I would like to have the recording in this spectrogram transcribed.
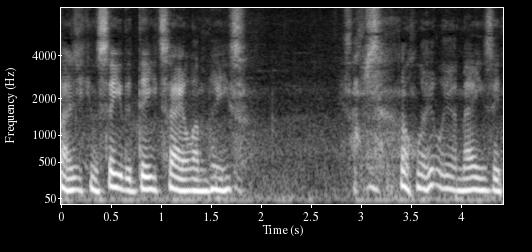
As you can see, the detail on these is absolutely amazing,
